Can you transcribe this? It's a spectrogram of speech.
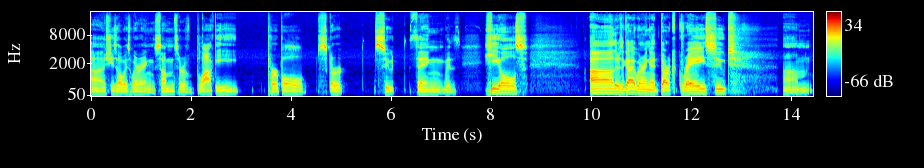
Uh, she's always wearing some sort of blocky purple skirt suit thing with heels. Uh, there's a guy wearing a dark gray suit. Um,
